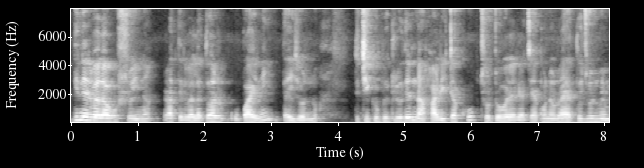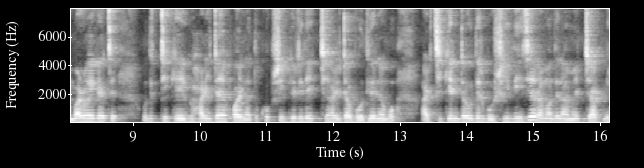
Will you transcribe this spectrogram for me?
দিনের বেলা অবশ্যই না, রাতের বেলা তো আর উপায় নেই তাই জন্য। তো চিকু পিকলুদের না হাঁড়িটা খুব ছোট হয়ে গেছে, এখন ওরা এতজন মেম্বার হয়ে গেছে ওদের ঠিক এই হাঁড়িটায় হয় না। তো খুব শিগগিরই দেখছি হাঁড়িটা বদলে নেব। আর চিকেনটা ওদের বসিয়ে দিয়েছি আর আমাদের আমের চাটনি।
